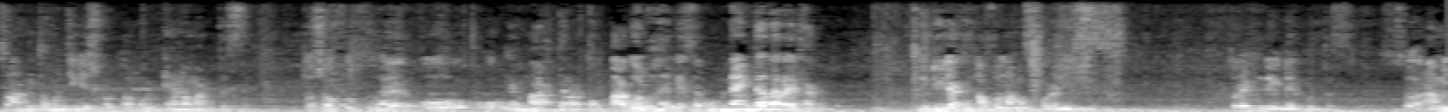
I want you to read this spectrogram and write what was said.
তো আমি তখন জিজ্ঞেস করতাম ওকে কেন মারতেছে? তো সব বলতে হয় ও, ওকে মারতে মারতে ও পাগল হয়ে গেছে এবং ন্যাংটা দাঁড়ায় থাকতো। তুই দুই রাখের নফল নামাজ পড়ে নিয়েছিস। তোরা এখান থেকে বের করতেছে সো আমি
